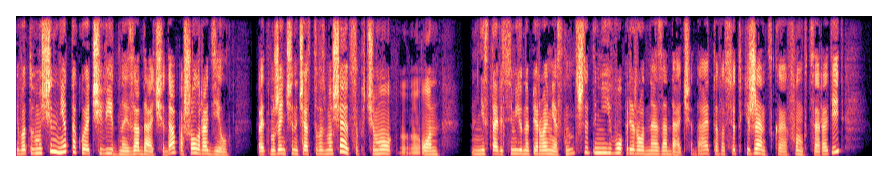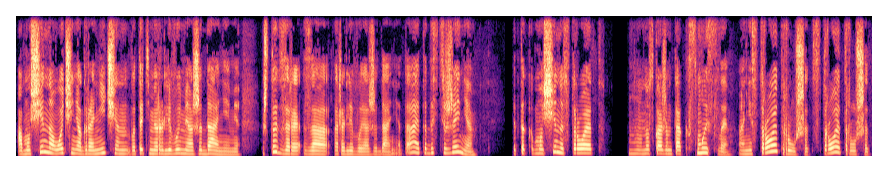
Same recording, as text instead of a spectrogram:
И вот у мужчин нет такой очевидной задачи, да, пошел родил. Поэтому женщины часто возмущаются, почему э, он не ставит семью на первое место. Ну, потому что это не его природная задача, да, это вот все-таки женская функция родить, а мужчина очень ограничен вот этими ролевыми ожиданиями. Что это за, за ролевые ожидания? Да, это достижения. Это мужчины строят, ну, скажем так, смыслы. Они строят, рушат, строят, рушат.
